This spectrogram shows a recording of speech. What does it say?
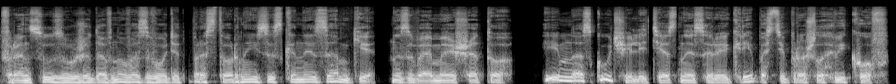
Французы уже давно возводят просторные изысканные замки, называемые шато. Им наскучили тесные сырые крепости прошлых веков,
